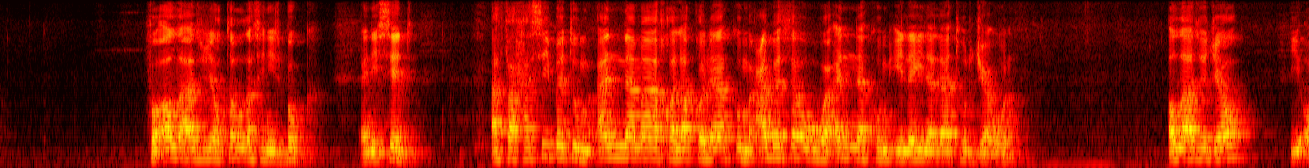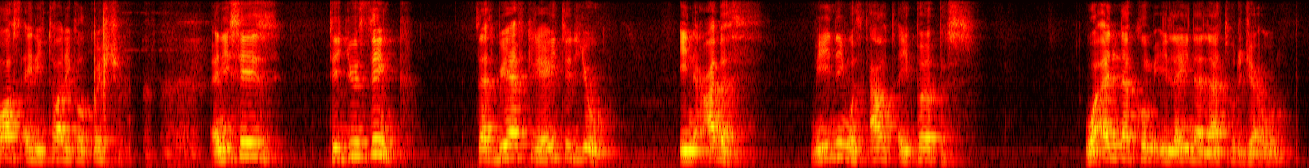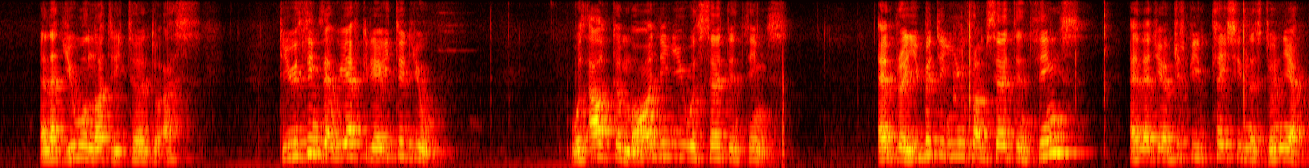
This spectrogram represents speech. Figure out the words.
For Allah Azza told us in His book, and He said, أَفَحَسِبَتُمْ أَنَّمَا خَلَقْنَاكُمْ عَبَثًا وَأَنَّكُمْ إِلَيْنَا لَا تُرْجَعُونَ Allah Azza He asked a rhetorical question. And He says, Did you think that we have created you in abath, meaning without a purpose? وَأَنَّكُمْ إِلَيْنَا لَا تُرْجَعُونَ And that you will not return to us? Do you think that we have created you without commanding you with certain things and prohibiting you from certain things and that you have just been placed in this dunya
